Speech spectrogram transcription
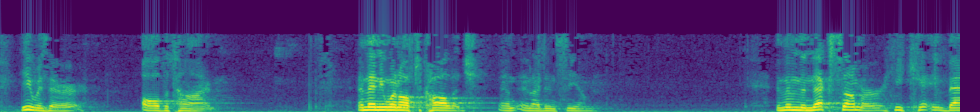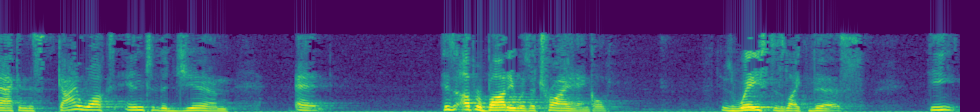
he was there all the time. And then he went off to college, and, and I didn't see him. And then the next summer, he came back, and this guy walks into the gym, and his upper body was a triangle. His waist is like this. He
